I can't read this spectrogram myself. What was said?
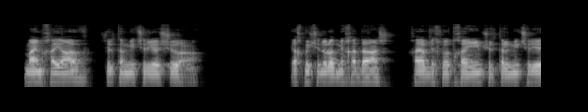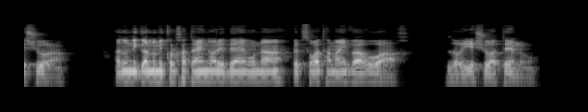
מהם חייו של תלמיד של ישוע. איך מי שנולד מחדש חייב לחיות חיים של תלמיד של ישוע. אנו ניגלנו מכל חטאינו על ידי האמונה בבשורת המים והרוח. זוהי ישועתנו.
